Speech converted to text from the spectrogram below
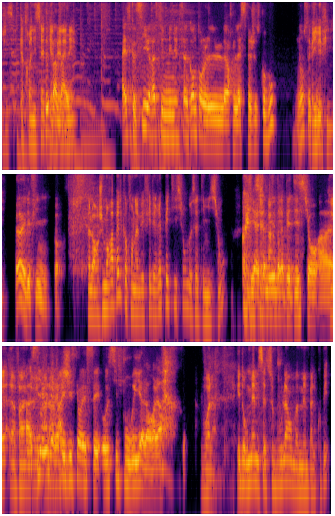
Je sais. 97, quelle belle année. Est-ce que s'il reste une minute 50, on leur laisserait jusqu'au bout? Non, c'est fini. Il est fini. Ah, il est fini. Alors, je me rappelle quand on avait fait les répétitions de cette émission. il n'y a jamais eu de répétition. Ah, euh, enfin, ah, s'il y a eu des répétitions et c'est aussi pourri, alors là. Voilà. Et donc, même cette, ce bout-là, on va même pas le couper.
